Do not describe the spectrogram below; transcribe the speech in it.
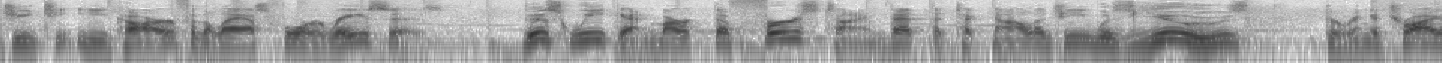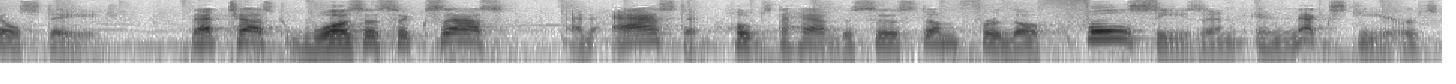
GTE car for the last four races, this weekend marked the first time that the technology was used during a trial stage. That test was a success, and Aston hopes to have the system for the full season in next year's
